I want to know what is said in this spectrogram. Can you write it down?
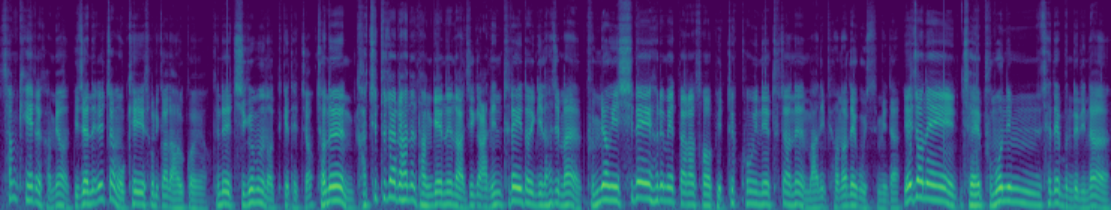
3K를 가면 이제는 1.5K 소리가 나올 거예요. 근데 지금은 어떻게 됐죠? 저는 가치 투자를 하는 단계는 아직 아닌 트레이더이긴 하지만 분명히 시대의 흐름에 따라서 비트코인의 투자는 많이 변화되고 있습니다. 예전에 제 부모님 세대 분들이나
